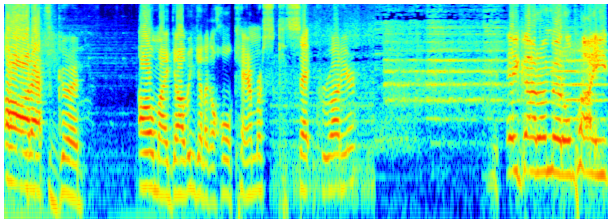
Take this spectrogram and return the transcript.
Oh, that's good. Oh my God, we can get like a whole camera s- set crew out here. They got a metal pipe.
